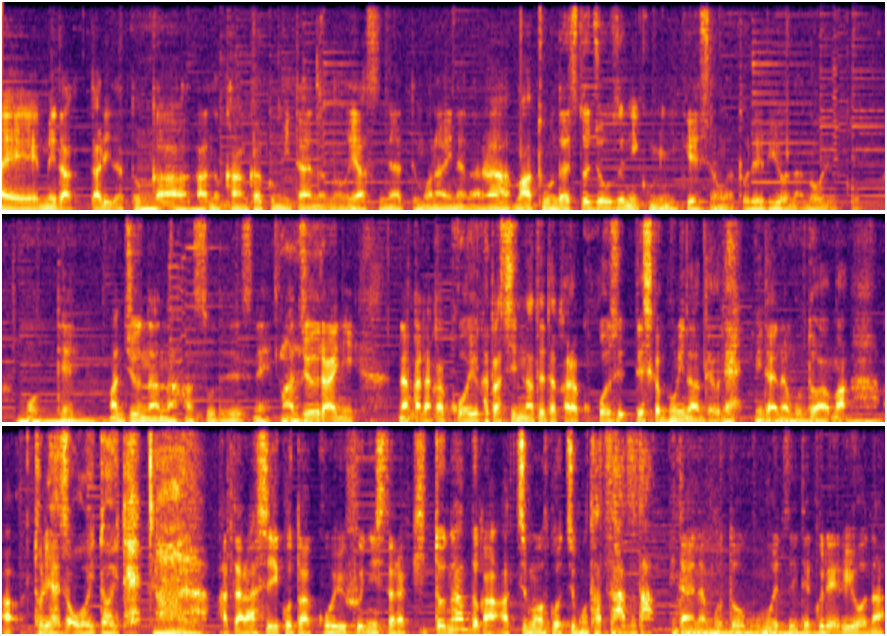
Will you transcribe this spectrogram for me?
えー目だったりだとか、うん。あの感覚みたいなのを養ってもらいながら、まあ、友達と上手にコミュニケーションが取れるような能力を持って、まあ、柔軟な発想でですね、まあ、従来になかなかこういう形になってたからここでしか無理なんだよねみたいなことは、まあ、あとりあえず置いといては新しいことはこういうふうにしたらきっとなんとかあっちもこっちも立つはずだみたいなことを思いついてくれるような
